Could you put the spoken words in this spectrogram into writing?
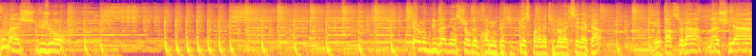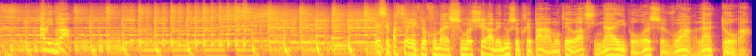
Chumash du jour. On n'oublie pas bien sûr de prendre une petite pièce pour la mettre dans la Tzedaka. Et par cela, Mashiach arrivera. Et c'est parti avec le Chumash. Moshe Rabbeinu se prépare à monter au Har Sinaï pour recevoir la Torah.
